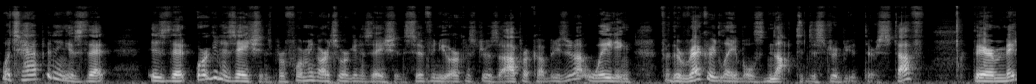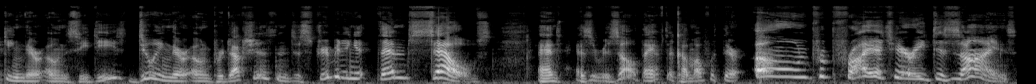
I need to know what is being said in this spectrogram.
what's happening is that is that organizations, performing arts organizations, symphony orchestras, opera companies, are not waiting for the record labels not to distribute their stuff. They're making their own CDs, doing their own productions, and distributing it themselves. And as a result, they have to come up with their own own proprietary designs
